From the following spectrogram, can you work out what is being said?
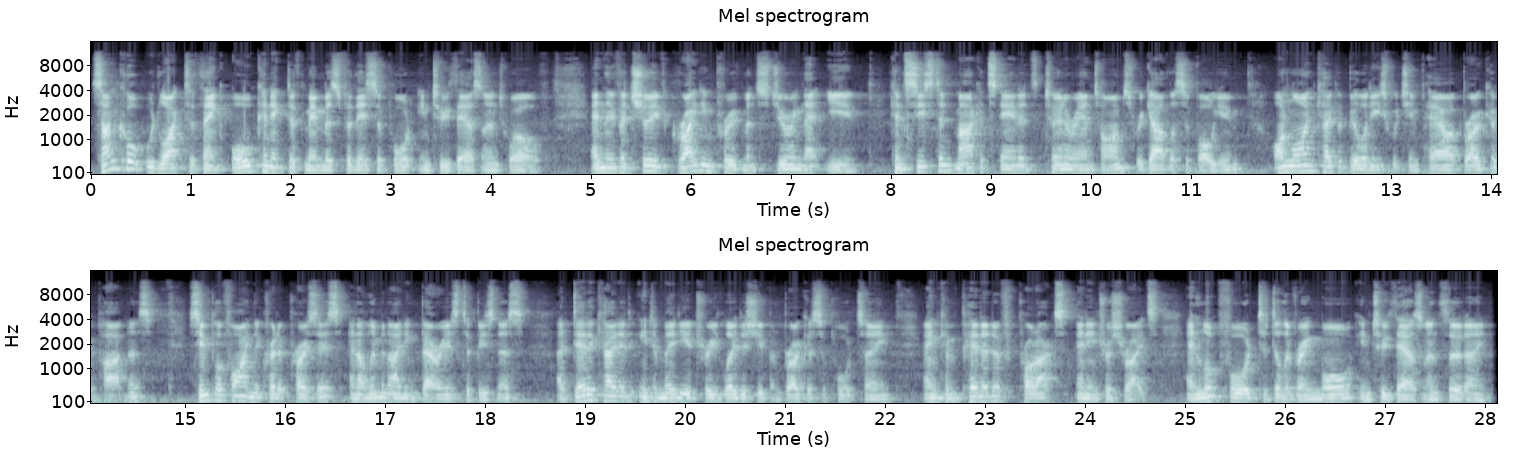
Suncorp would like to thank all Connective members for their support in 2012, and they've achieved great improvements during that year. Consistent market standards turnaround times, regardless of volume, online capabilities which empower broker partners, simplifying the credit process and eliminating barriers to business, a dedicated intermediary leadership and broker support team, and competitive products and interest rates, and look forward to delivering more in 2013.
